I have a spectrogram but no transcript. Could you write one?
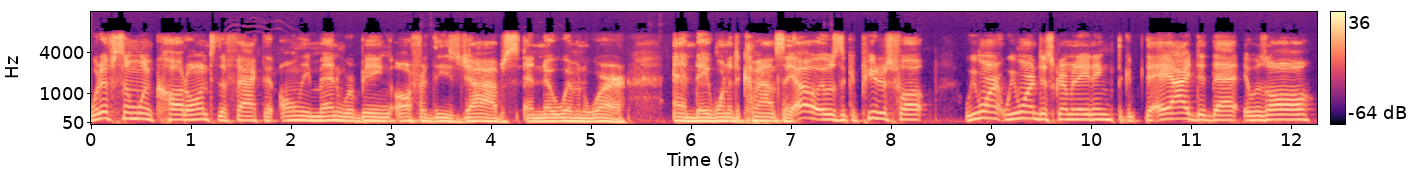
What if someone caught on to the fact that only men were being offered these jobs and no women were, and they wanted to come out and say, "Oh, it was the computer's fault. We weren't we weren't discriminating. The, the AI did that. It was all,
